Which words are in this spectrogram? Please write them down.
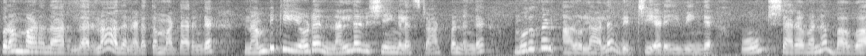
புறம்பானதாக இருந்தாருன்னா அதை நடத்த மாட்டாருங்க. நம்பிக்கையோட நல்ல விஷயங்களை ஸ்டார்ட் பண்ணுங்கள் முருகன் அருளால் வெற்றி அடைவீங்க. ஓம் சரவண பவா.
